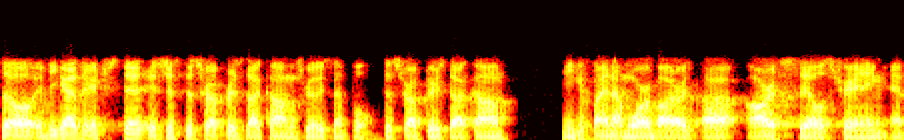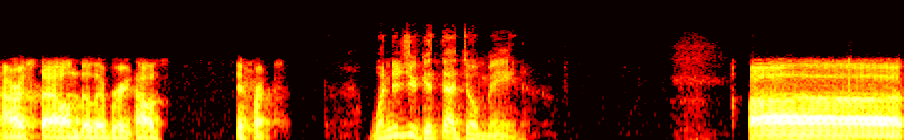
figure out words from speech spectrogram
So if you guys are interested, it's just disruptors.com. It's really simple. Disruptors.com. And you can find out more about our, uh, our sales training and our style and delivery, how it's different. When did you get that domain? Uh,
